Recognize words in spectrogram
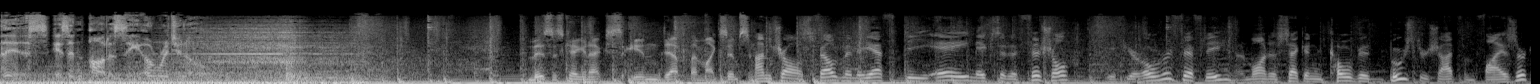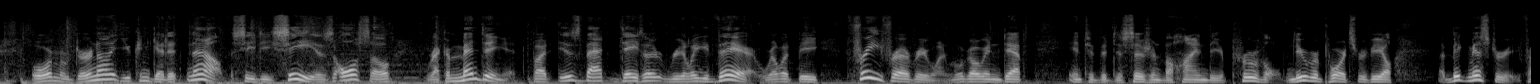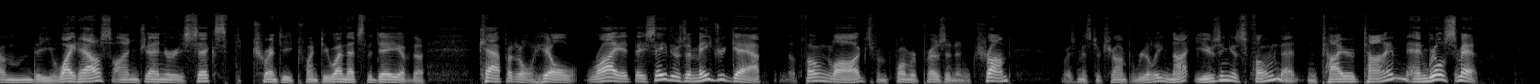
This is an Audacy original. This is KNX In Depth. I'm Mike Simpson. I'm Charles Feldman. The FDA makes it official. If you're over 50 and want a second COVID booster shot from Pfizer or Moderna, you can get it now. The CDC is also recommending it. But is that data really there? Will it be free for everyone? We'll go in depth into the decision behind the approval. New reports reveal a big mystery from the White House on January 6th, 2021. That's the day of the Capitol Hill riot. They say there's a major gap in the phone logs from former President Trump. Was Mr. Trump really not using his phone that entire time? And Will Smith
